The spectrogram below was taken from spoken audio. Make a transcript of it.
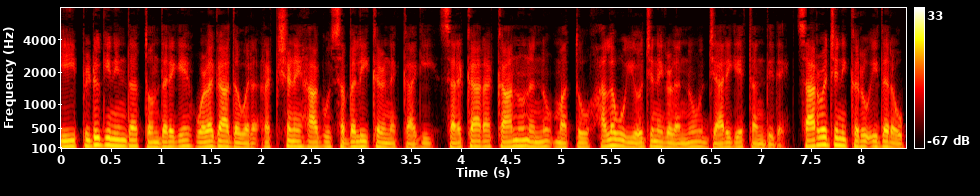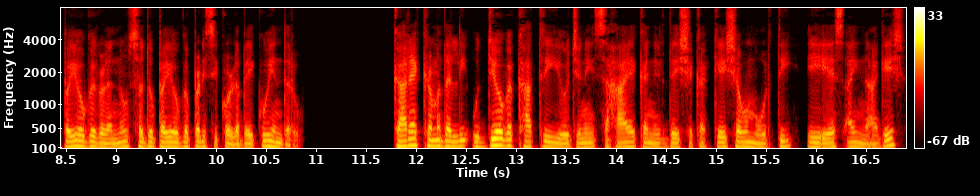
ಈ ಪಿಡುಗಿನಿಂದ ತೊಂದರೆಗೆ ಒಳಗಾದವರ ರಕ್ಷಣೆ ಹಾಗೂ ಸಬಲೀಕರಣಕ್ಕಾಗಿ ಸರ್ಕಾರ ಕಾನೂನನ್ನು ಮತ್ತು ಹಲವು ಯೋಜನೆಗಳನ್ನು ಜಾರಿಗೆ ತಂದಿದೆ. ಸಾರ್ವಜನಿಕರು ಇದರ ಉಪಯೋಗಗಳನ್ನು ಸದುಪಯೋಗಪಡಿಸಿಕೊಳ್ಳಬೇಕು ಎಂದರು. ಕಾರ್ಯಕ್ರಮದಲ್ಲಿ ಉದ್ಯೋಗ ಖಾತ್ರಿ ಯೋಜನೆ ಸಹಾಯಕ ನಿರ್ದೇಶಕ ಕೇಶವಮೂರ್ತಿ ಎಎಸ್ಐ ನಾಗೇಶ್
